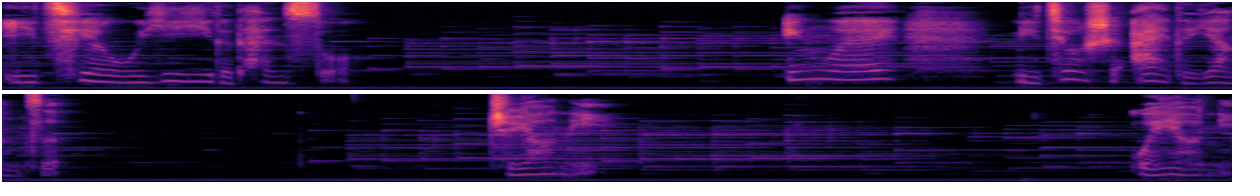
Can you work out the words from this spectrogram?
一切无意义的探索，因为你就是爱的样子，只有你，唯有你。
